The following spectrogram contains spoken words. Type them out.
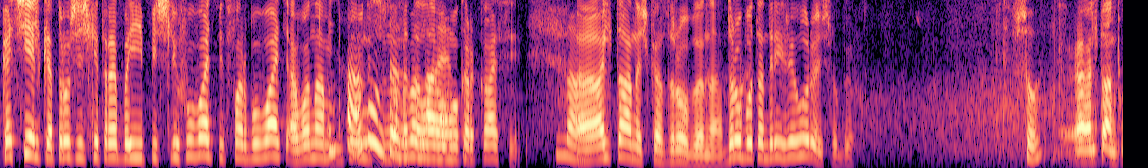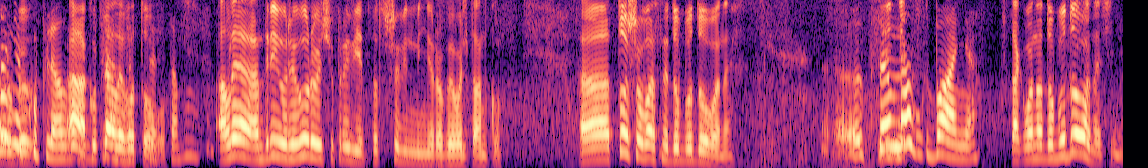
Качелька трошечки треба її підшліфувати, підфарбувати, а вона ну, повністю вже на вона металевому каркасі. Да. Альтаночка зроблена. Дробот Андрій Григорович робив. Що? Альтанку Та робив. купляли. А, купляли готову. Але Андрію Григоровичу привіт, бо що він мені робив альтанку. А, то, що у вас недобудоване, Е, Це в Бідняку. нас баня. так вона добудована чи ні?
